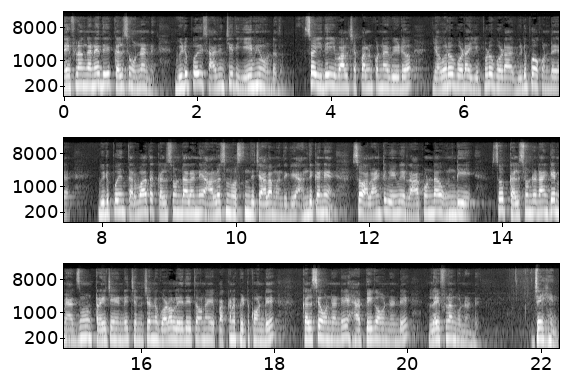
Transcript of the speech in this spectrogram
లైఫ్ లాంగ్ అనేది కలిసి ఉండండి. విడిపోయి సాధించేది ఏమీ ఉండదు. సో ఇది ఇవాళ చెప్పాలనుకున్న వీడియో. ఎవరు కూడా ఎప్పుడు కూడా విడిపోకుండా విడిపోయిన తర్వాత కలిసి ఉండాలనే ఆలోచన వస్తుంది చాలామందికి. అందుకనే సో అలాంటివి ఏమీ రాకుండా ఉండి సో కలిసి ఉండడానికే మ్యాక్సిమం ట్రై చేయండి. చిన్న చిన్న గొడవలు ఏదైతే ఉన్నాయో పక్కన పెట్టుకోండి. కలిసే ఉండండి హ్యాపీగా ఉండండి లైఫ్ లాంగ్ ఉండండి. జై హింద్.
